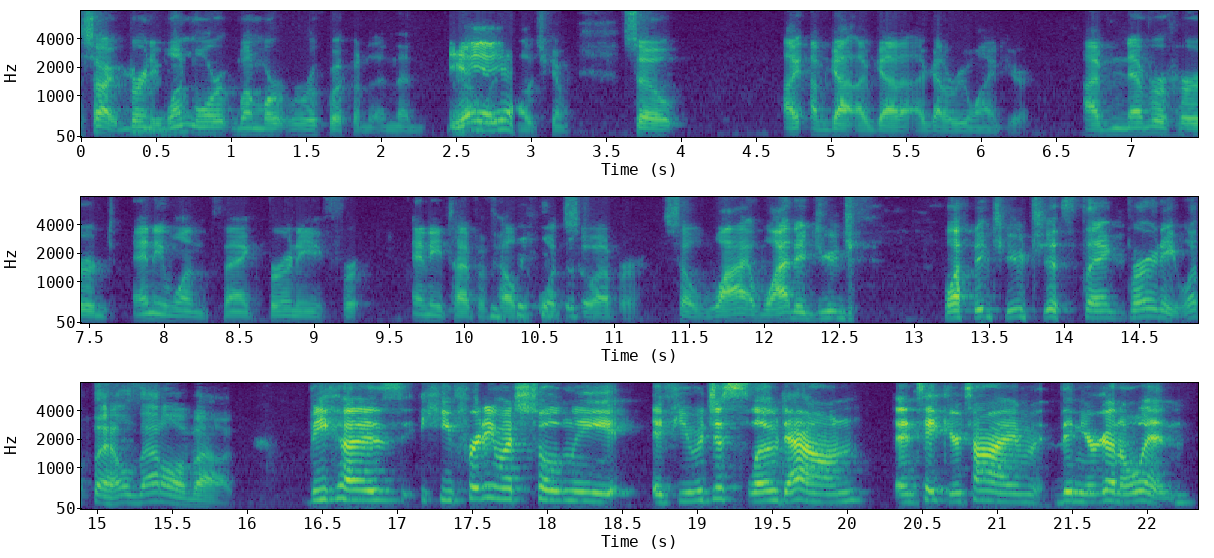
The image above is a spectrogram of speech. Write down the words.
sorry, Bernie. Mm-hmm. One more, one more, real quick one, and then Yeah, I'll yeah, yeah. I'll let you come. in. So, I, I've got, I've got, I've got to rewind here. I've never heard anyone thank Bernie for any type of help whatsoever. So why, why did you, why did you just thank Bernie? What the hell's that all about? Because he pretty much told me if you would just slow down and take your time, then you're gonna win.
